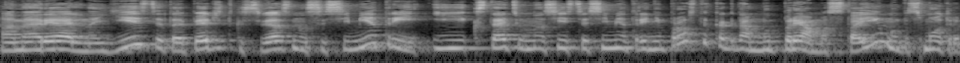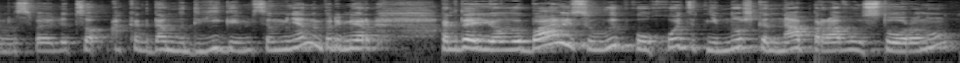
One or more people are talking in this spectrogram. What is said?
Она реально есть, это опять же таки связано с асимметрией, и, кстати, у нас есть асимметрия не просто, когда мы прямо стоим и смотрим на свое лицо, а когда мы двигаемся. У меня, например, когда я улыбаюсь, улыбка уходит немножко на правую сторону,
